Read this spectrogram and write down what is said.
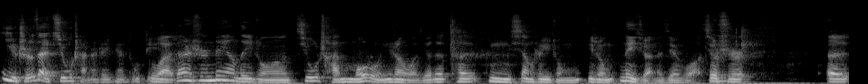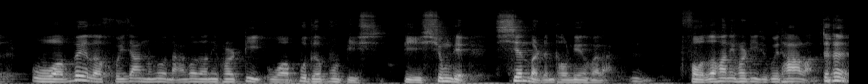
一直在纠缠着这片土地。对，但是那样的一种纠缠，某种意义上，我觉得它更像是一种一种内卷的结果，就是，呃，我为了回家能够拿过到那块地，我不得不比比兄弟先把人头拎回来，嗯，否则的话那块地就归他了。对，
